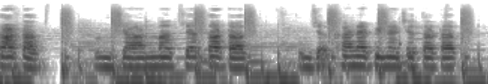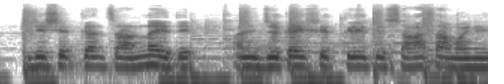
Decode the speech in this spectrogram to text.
ताटात तुमच्या अन्नाच्या ताटात तुमच्या खाण्यापिण्याच्या ताटात जे शेतकऱ्यांचं अन्न येते आणि जे काही शेतकरी ते सहा सहा महिने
